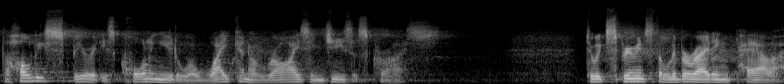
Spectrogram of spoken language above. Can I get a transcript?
The Holy Spirit is calling you to awaken, arise in Jesus Christ, to experience the liberating power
